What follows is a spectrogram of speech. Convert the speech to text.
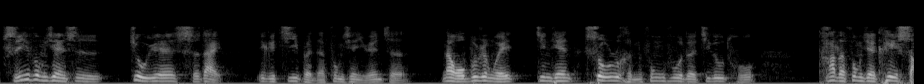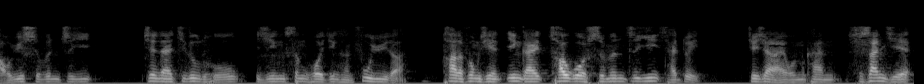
十一奉献是旧约时代一个基本的奉献原则。那我不认为今天收入很丰富的基督徒，他的奉献可以少于十分之一。现在基督徒已经生活已经很富裕了，他的奉献应该超过十分之一才对。接下来我们看十三节，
